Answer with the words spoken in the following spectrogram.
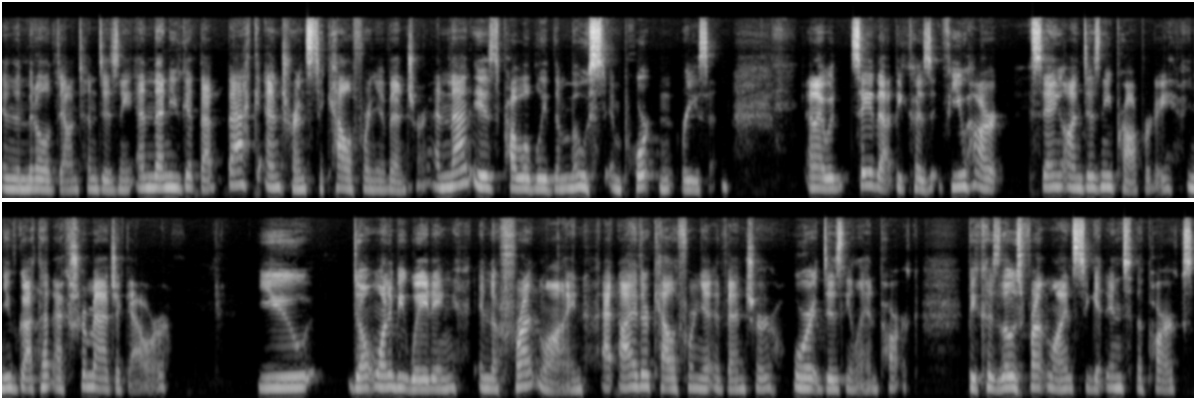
in the middle of downtown Disney. And then you get that back entrance to California Venture. And that is probably the most important reason. And I would say that because if you are staying on Disney property and you've got that extra magic hour, you don't want to be waiting in the front line at either California Adventure or at Disneyland Park because those front lines to get into the parks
